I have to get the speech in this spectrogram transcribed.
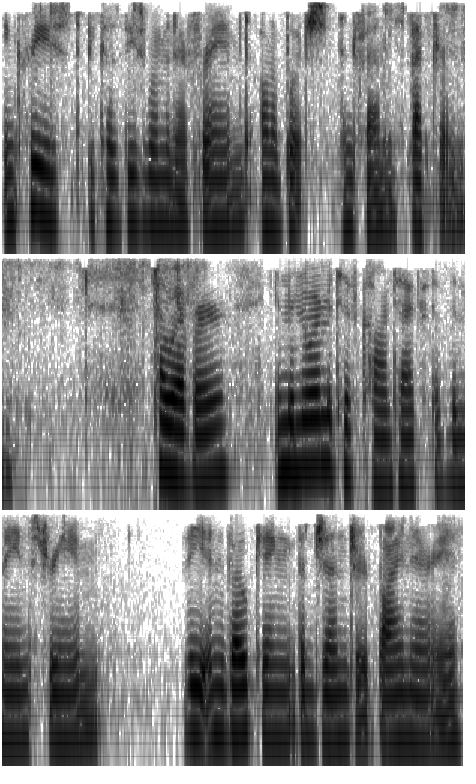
increased because these women are framed on a butch and femme spectrum. However, in the normative context of the mainstream, the invoking the gender binary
